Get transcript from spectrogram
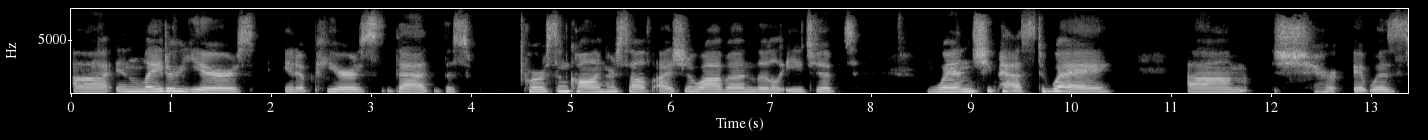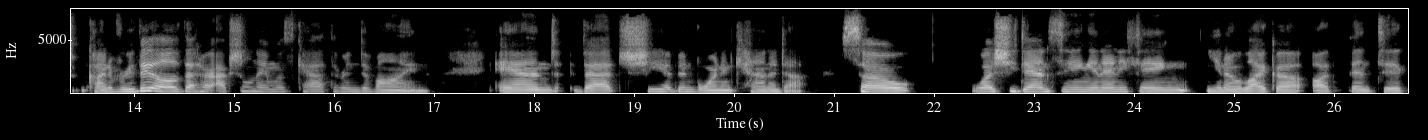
uh, in later years, it appears that this person calling herself Aisha Waba in Little Egypt, when she passed away, um, she, her, it was kind of revealed that her actual name was Catherine Devine and that she had been born in Canada. So, was she dancing in anything, you know, like a authentic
